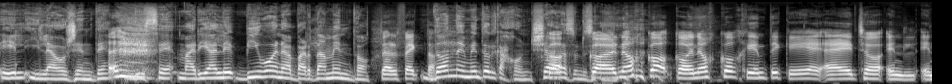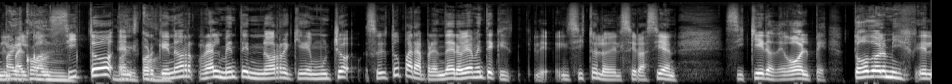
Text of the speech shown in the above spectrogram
y la oyente, dice, Mariale, vivo en apartamento. Perfecto. ¿Dónde meto el cajón? Ya la solución. Conozco, conozco gente que ha hecho en, el balconcito, porque no realmente no requiere mucho, sobre todo para aprender. Obviamente que, insisto, lo del 0 a 100 si quiero de golpe todo el, el,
